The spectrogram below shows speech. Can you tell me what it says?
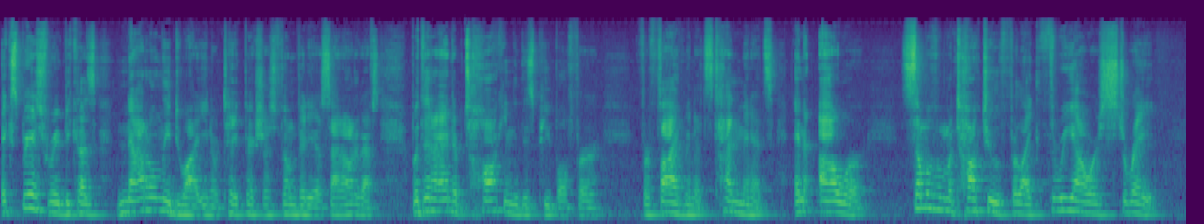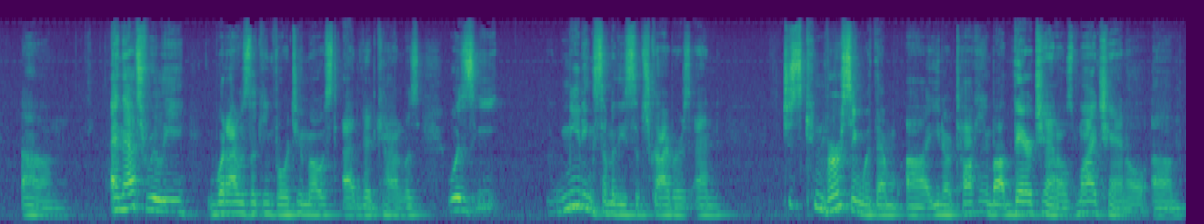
experience for me because not only do I you know take pictures, film videos, sign autographs, but then I end up talking to these people for for five minutes, ten minutes, an hour. Some of them I talk to for like three hours straight. Um, and that's really what I was looking forward to most at VidCon was was meeting some of these subscribers and conversing with them, uh, you know, talking about their channels, my channel, um,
